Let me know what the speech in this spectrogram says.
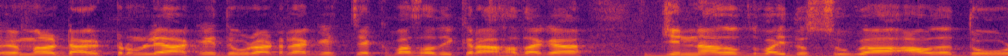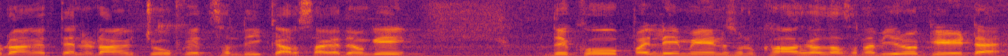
ਮਤਲਬ ਡਾਕਟਰ ਨੂੰ ਲਿਆ ਕੇ, ਦੋ ਡਾਕਟਰ ਲਿਆ ਕੇ ਚੈੱਕ ਪਾਸ ਉਹਦੀ ਕਰਾ ਸਕਦਾਗਾ। ਜਿੰਨਾ ਦੁੱਧ ਬਾਈ ਦੱਸੂਗਾ, ਆਪਦਾ ਦੋ ਡਾਂਗ, ਤਿੰਨ ਡਾਂਗ ਚੋਕ ਕੇ ਤਸੱਲੀ ਕਰ ਸਕਦੇ ਹੋਗੇ। ਦੇਖੋ, ਪਹਿਲੇ ਮੇਨ ਤੁਹਾਨੂੰ ਖਾਸ ਗੱਲ ਦੱਸਣਾ ਵੀ ਜਿਹੜਾ ਗੇਟ ਹੈ,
